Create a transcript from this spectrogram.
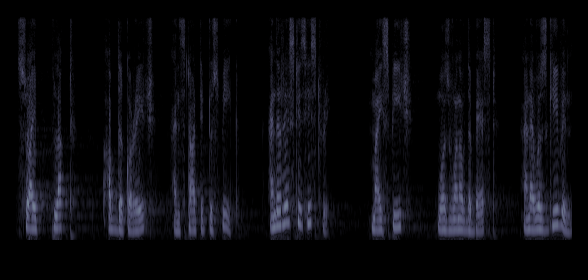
So I plucked up the courage and started to speak. And the rest is history. My speech was one of the best, and I was given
